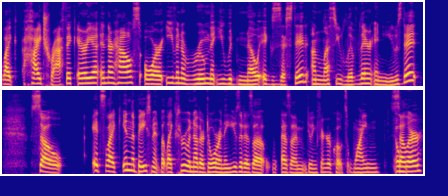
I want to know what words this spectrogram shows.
like high traffic area in their house or even a room that you would know existed unless you lived there and used it. So it's like in the basement but like through another door and they use it as a as I'm doing finger quotes wine oh, cellar.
